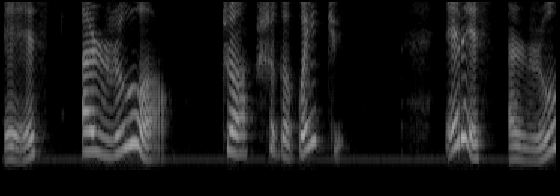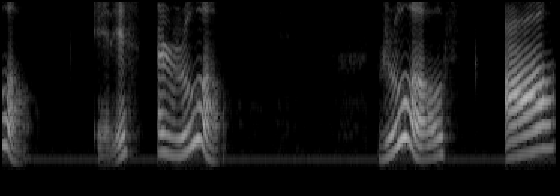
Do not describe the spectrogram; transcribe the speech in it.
is a rule. 这是个规矩。 It is a rule. It is a rule. Rules are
